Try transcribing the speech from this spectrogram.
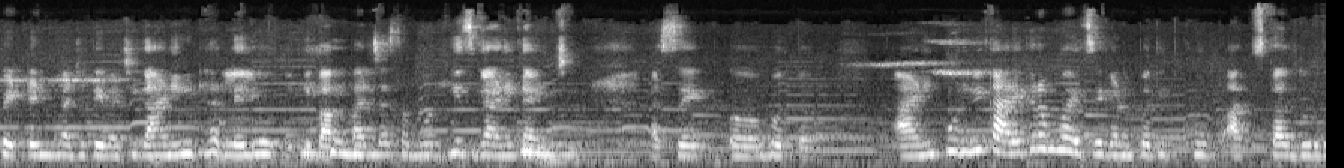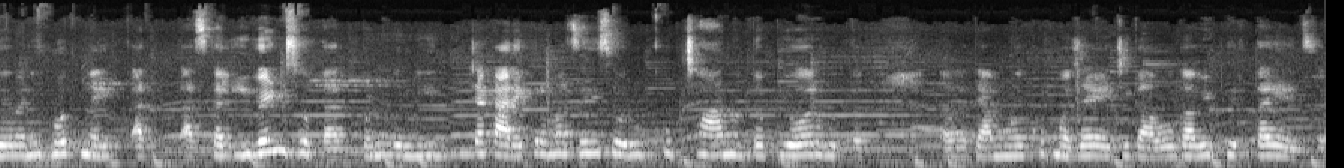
पेटंट माझी तेव्हाची गाणीही ठरलेली होती की बाप्पाच्या समोर हीच गाणी गायची. असं होतं. आणि पूर्वी कार्यक्रम व्हायचे गणपतीत खूप. आजकाल दुर्दैवाने होत नाहीत आज- आजकाल इव्हेंट्स होतात पण पूर्वीच्या कार्यक्रमाचंही स्वरूप खूप छान होतं प्युअर होतं. त्यामुळे खूप मजा यायची गावोगावी फिरता यायचं.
